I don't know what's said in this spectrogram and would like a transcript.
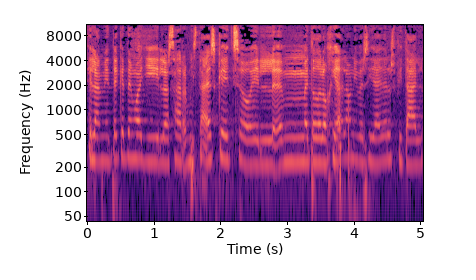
el ambiente que tengo allí, las amistades que he hecho, la metodología de la universidad y del hospital,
